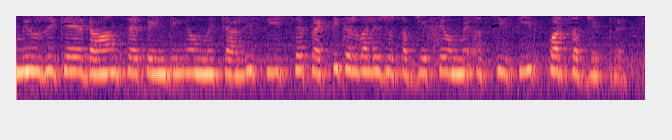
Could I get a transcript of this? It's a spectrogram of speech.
म्यूज़िक है डांस है पेंटिंग है, उनमें 40 सीट्स है। प्रैक्टिकल वाले जो सब्जेक्ट है, उनमें 80 सीट पर सब्जेक्ट रहती है।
